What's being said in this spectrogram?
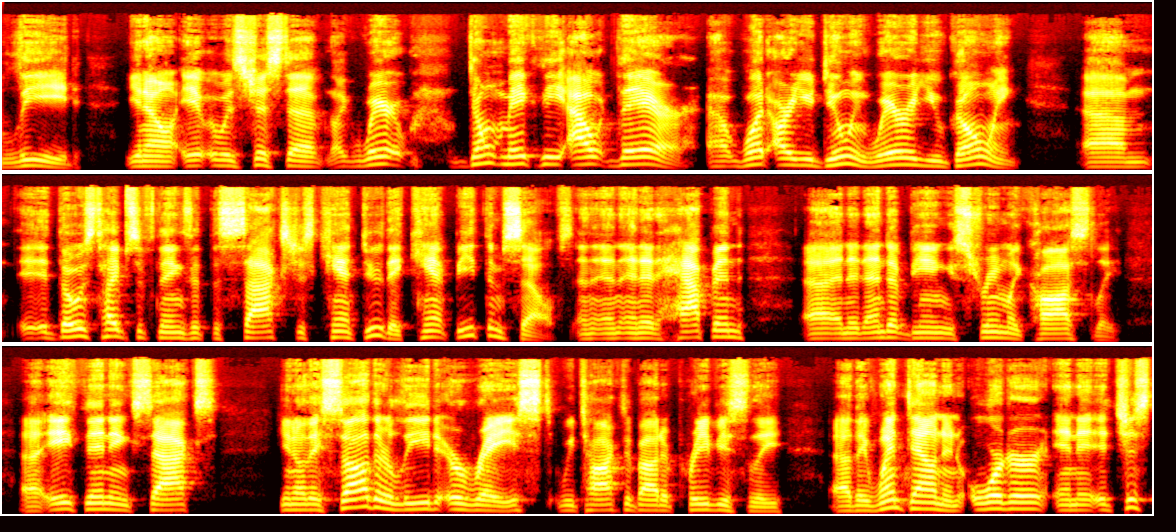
lead you know it was just uh, like where don't make the out there uh, what are you doing where are you going um, it, those types of things that the Sox just can't do. They can't beat themselves, and and, and it happened, uh, and it ended up being extremely costly. Uh, eighth inning, Sox, you know, they saw their lead erased. We talked about it previously. Uh, they went down in order, and it, it just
